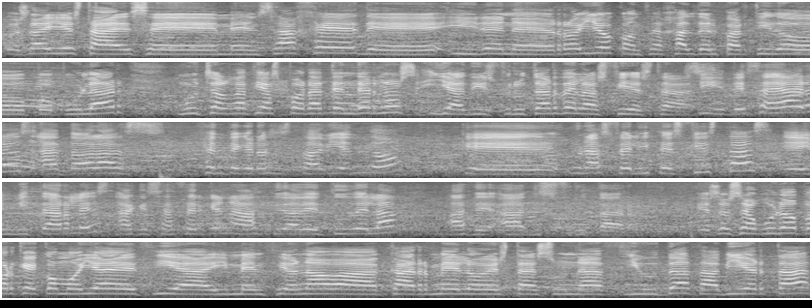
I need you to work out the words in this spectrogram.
Pues ahí está ese mensaje de Irene Rollo, concejal del Partido Popular. Muchas gracias por atendernos y a disfrutar de las fiestas. Sí, desearos a toda la gente que nos está viendo que unas felices fiestas e invitarles a que se acerquen a la ciudad de Tudela a, de- a disfrutar. Eso seguro porque como ya decía y mencionaba Carmelo, esta es una ciudad abierta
